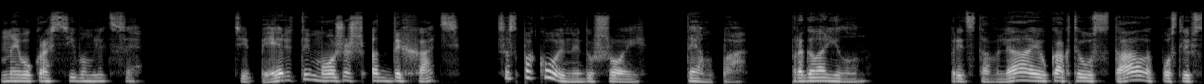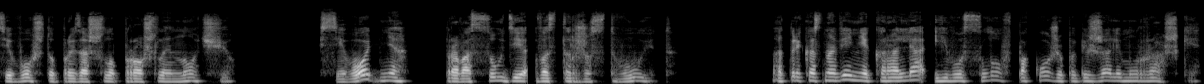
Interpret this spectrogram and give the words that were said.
на его красивом лице. «Теперь ты можешь отдыхать со спокойной душой, Темпа», — проговорил он. Представляю, как ты устала после всего, что произошло прошлой ночью. Сегодня правосудие восторжествует. От прикосновения короля и его слов по коже побежали мурашки.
